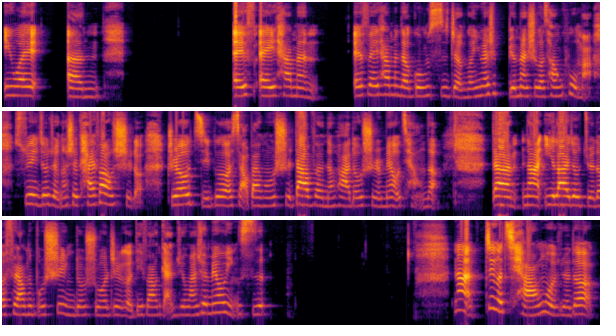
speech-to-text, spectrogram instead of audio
因为嗯，FA 他们。F.A. 他们的公司整个因为是原本是个仓库嘛，所以就整个是开放式的，只有几个小办公室，大部分的话都是没有墙的。但那依赖就觉得非常的不适应，就说这个地方感觉完全没有隐私。那这个墙，我觉得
